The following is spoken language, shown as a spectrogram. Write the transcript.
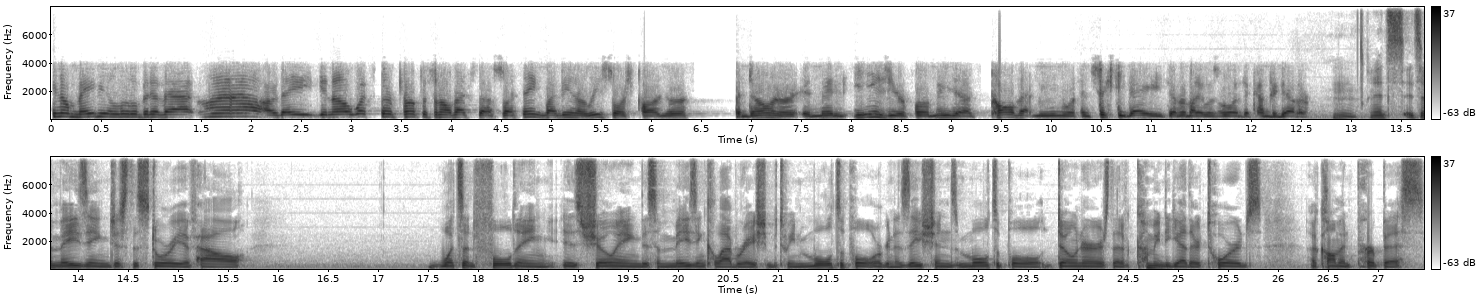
you know, maybe a little bit of that. Well, are they, you know, what's their purpose and all that stuff? So I think by being a resource partner, a donor, it made it easier for me to call that meeting. Within 60 days, everybody was willing to come together. Hmm. And it's it's amazing just the story of how what's unfolding is showing this amazing collaboration between multiple organizations, multiple donors that are coming together towards a common purpose.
